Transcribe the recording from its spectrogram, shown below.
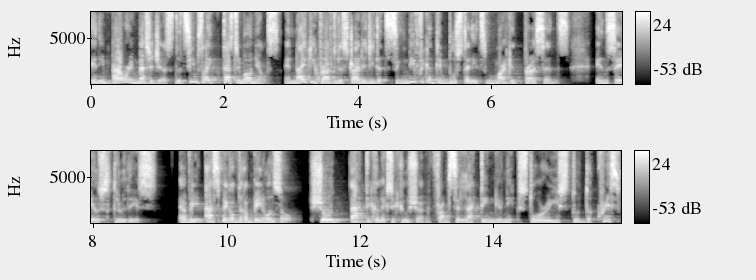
and empowering messages that seems like testimonials. And Nike crafted a strategy that significantly boosted its market presence and sales through this. Every aspect of the campaign also showed tactical execution from selecting unique stories to the crisp,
